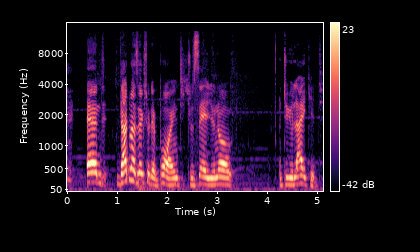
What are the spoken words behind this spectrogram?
and that was actually a point to say, you know, do you like it?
